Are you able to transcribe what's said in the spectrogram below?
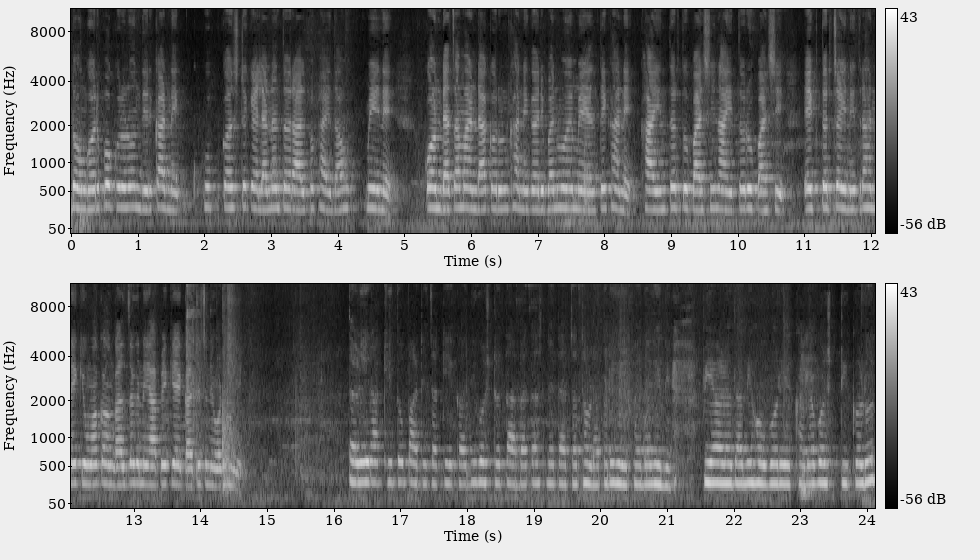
डोंगर पोखरून उंदीर काढणे खूप कष्ट केल्यानंतर अल्प फायदा मिळणे. कोंड्याचा मांडा करून खाणे. गरिबांमुळे मिळेल ते खाणे. खाईन तर तुपाशी नाही तर उपाशी एकतर चैनीत राहणे किंवा कंगाल जगणे यापैकी एकाचीच निवड होणे. तळी राखी तो पाठीचा की एखादी गोष्ट ताब्यात असणे त्याचा थोडा तरी गैरफायदा घेणे. पियाळद आणि होगोर एखाद्या गोष्टीकडून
